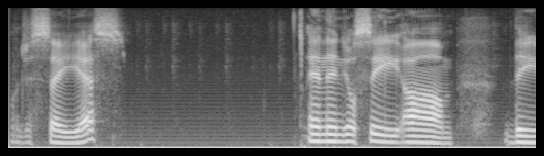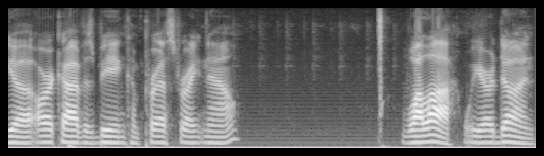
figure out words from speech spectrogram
We'll just say yes and then you'll see um, the uh, archive is being compressed right now. Voila we are done.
